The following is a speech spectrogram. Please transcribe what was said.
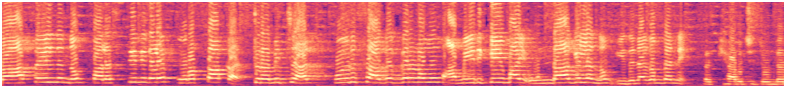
ഗാസയിൽ നിന്നും പലസ്തീനികളെ പുറത്താക്കാൻ ശ്രമിച്ചാൽ ഒരു സഹകരണവും അമേരിക്കയുമായി ഉണ്ടാകില്ലെന്നും ഇതിനകം തന്നെ പ്രഖ്യാപിച്ചിട്ടുണ്ട്.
